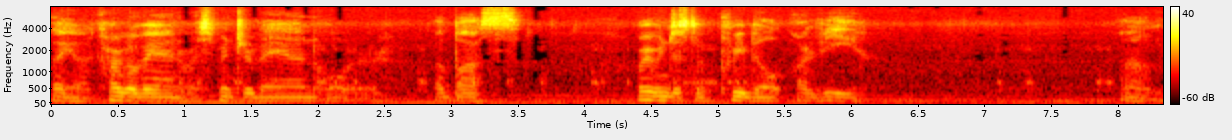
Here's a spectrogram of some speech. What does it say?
like a cargo van or a sprinter van or a bus or even just a pre-built RV. Um,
